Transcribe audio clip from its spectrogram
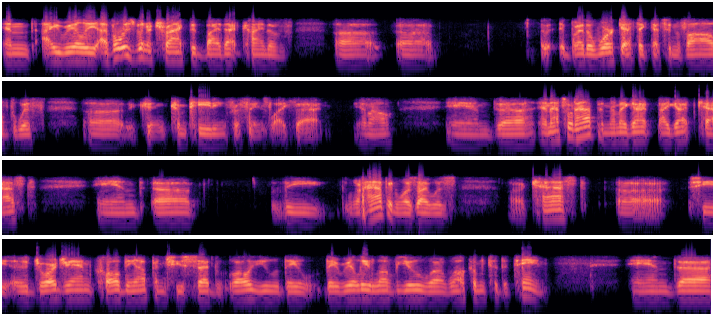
And I really I've always been attracted by that kind of uh, uh, by the work ethic that's involved with uh, competing for things like that. You know, and uh, and that's what happened. And I got I got cast and uh, the what happened was I was uh, cast. Uh, she uh, Georgianne called me up and she said, "Well, you they they really love you. Uh, welcome to the team." And uh,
